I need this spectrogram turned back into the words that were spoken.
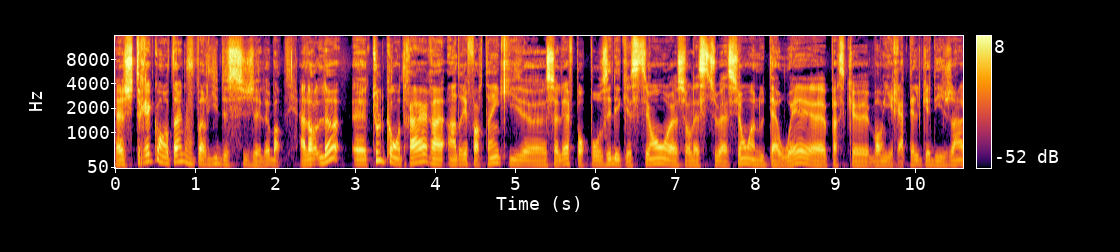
je suis très content que vous parliez de ce sujet-là. Bon, alors là, euh, tout le contraire, euh, André Fortin qui euh, se lève pour poser des questions euh, sur la situation en Outaouais, parce que bon, il rappelle que des gens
